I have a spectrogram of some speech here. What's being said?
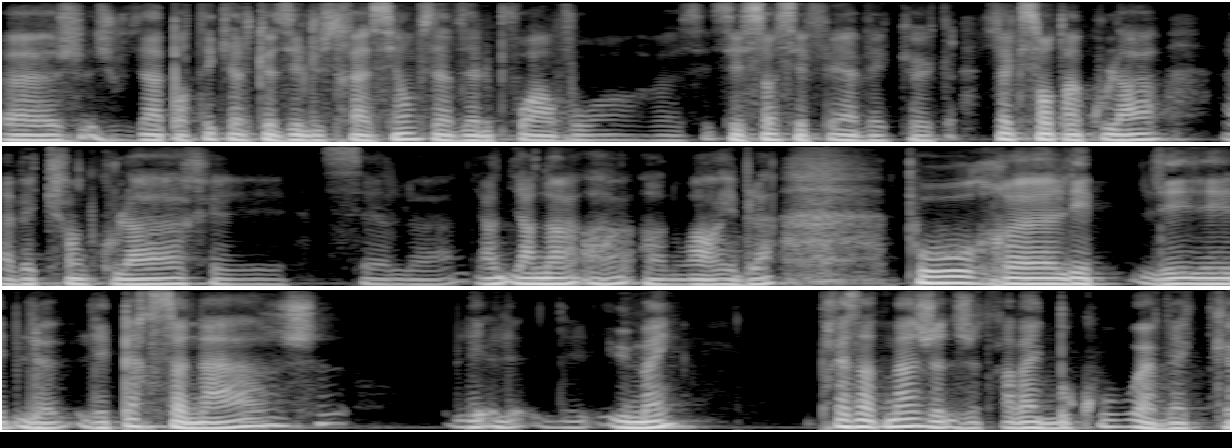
je, vous ai apporté quelques illustrations, vous allez pouvoir voir. C'est ça, c'est fait avec euh, celles qui sont en couleur, avec crayon de couleur et euh, Il y en- a en, noir et blanc. Pour euh, les, les, le- les personnages humains, présentement, je, travaille beaucoup avec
